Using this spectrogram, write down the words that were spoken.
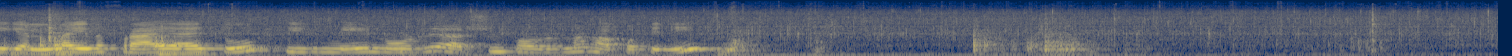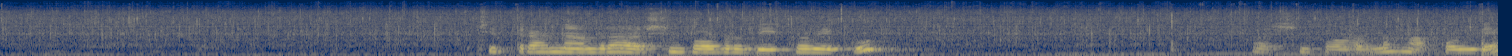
ಈಗೆಲ್ಲ ಇದು ಫ್ರೈ ಆಯಿತು. ಈಗ ಮೇನ್ ನೋಡ್ರಿ ಅರ್ಶಿನ ಪೌಡ್ರನ್ನ ಹಾಕೋತೀನಿ. ಚಿತ್ರಾನ್ನ ಅಂದ್ರೆ ಅರ್ಶಿನ ಪೌಡ್ರ್ ಬೇಕೇ ಬೇಕು. ಅರ್ಶಿಣ ಪೌಡರ್ನ ಹಾಕೊಂಡೆ.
